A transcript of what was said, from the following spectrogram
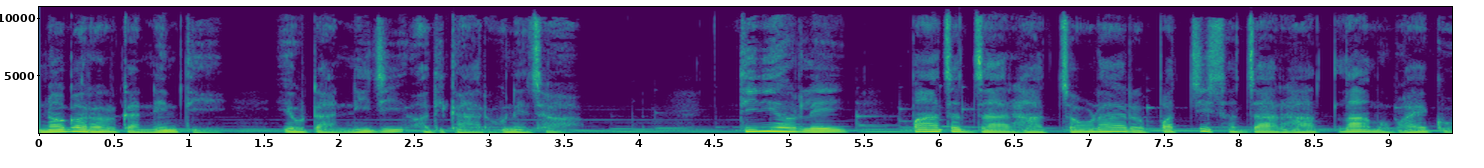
नगरहरूका निम्ति एउटा निजी अधिकार हुनेछ। तिनीहरूले पाँच हजार हात चौडा र पच्चिस हजार हात लामो भएको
